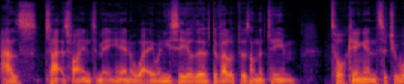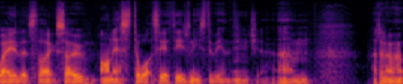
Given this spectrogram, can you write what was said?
as satisfying to me in a way when you see other developers on the team talking in such a way that's like so honest to what Sea of Thieves needs to be in the future. Um, I don't know how,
